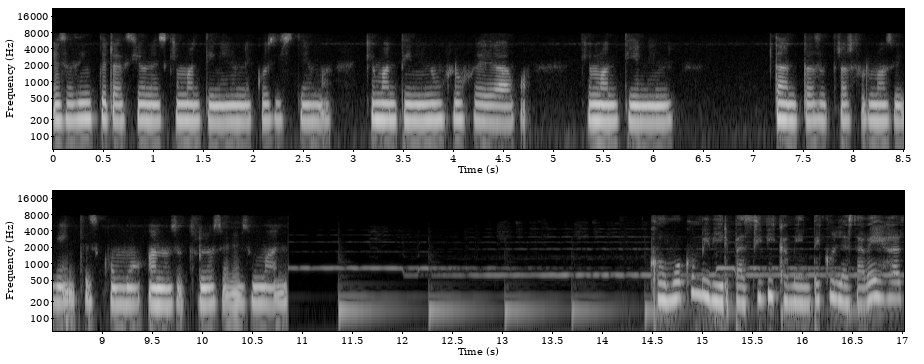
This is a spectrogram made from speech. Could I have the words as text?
esas interacciones que mantienen un ecosistema, que mantienen un flujo de agua, que mantienen tantas otras formas vivientes como a nosotros los seres humanos. cómo convivir pacíficamente con las abejas.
